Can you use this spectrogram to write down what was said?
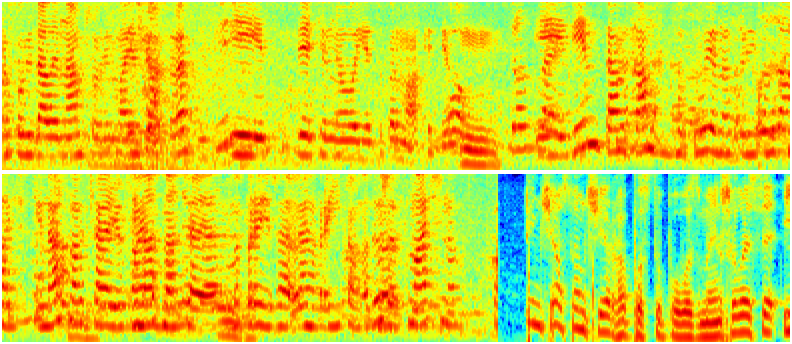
розповідали нам, що він має свій ресторан. І сеті в нього є супермаркетів. І він там сам готує на своїй кухні. І нас навчає. і нас навчає. Ми приїжджаємо, він приїхав нас Дуже смачно. Тим часом черга поступово зменшилася і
